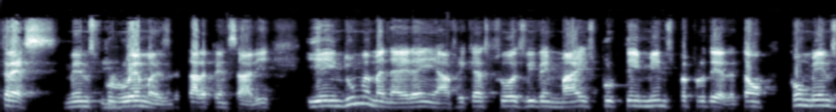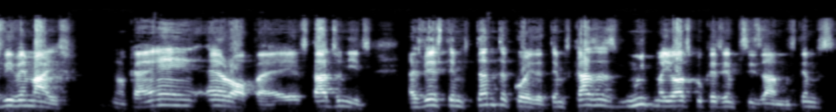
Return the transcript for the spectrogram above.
stress, menos problemas de estar a pensar. E, e em de uma maneira, em África, as pessoas vivem mais porque têm menos para perder. Então, com menos vivem mais. Okay? Em Europa, Estados Unidos, às vezes temos tanta coisa, temos casas muito maiores que o que a gente precisamos, temos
